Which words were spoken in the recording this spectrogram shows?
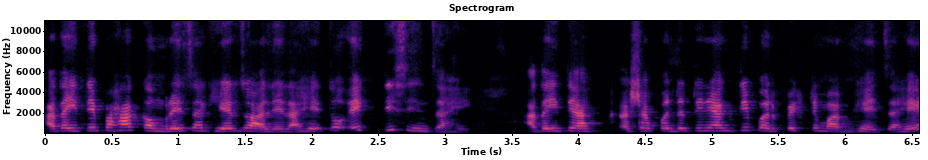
आता इथे पहा कमरेचा घेर जो आलेला आहे तो एकतीस इंच आहे. आता इथे अशा पद्धतीने अगदी परफेक्ट माप घ्यायचा आहे.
